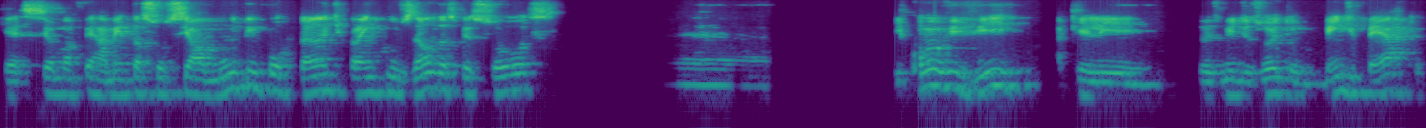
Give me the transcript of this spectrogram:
quer ser uma ferramenta social muito importante para a inclusão das pessoas. É... E como eu vivi aquele 2018 bem de perto,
